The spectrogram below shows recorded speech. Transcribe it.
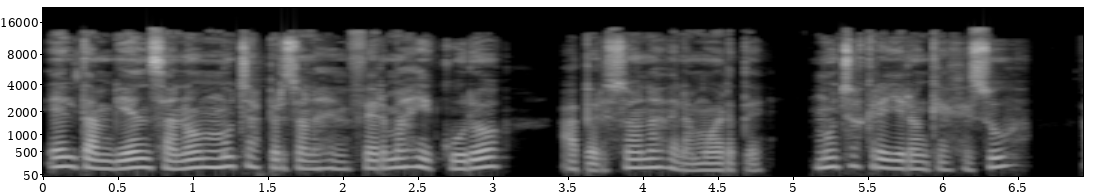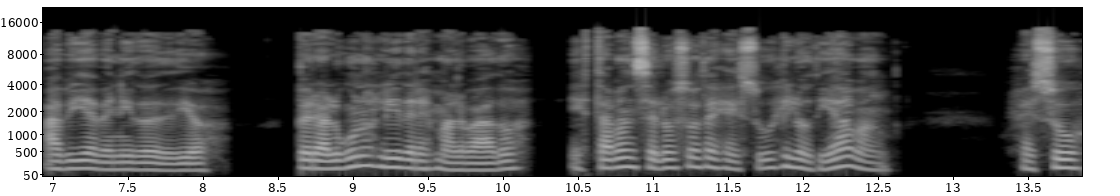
Él también sanó muchas personas enfermas y curó a personas de la muerte. Muchos creyeron que Jesús había venido de Dios, pero algunos líderes malvados estaban celosos de Jesús y lo odiaban. Jesús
